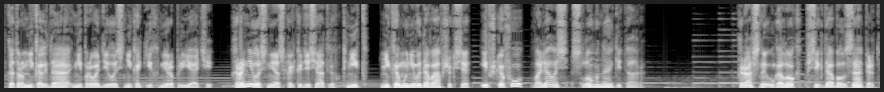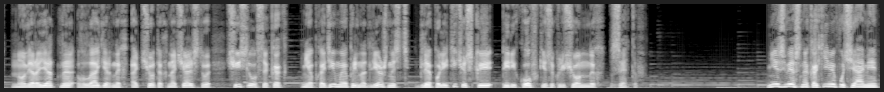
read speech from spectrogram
в котором никогда не проводилось никаких мероприятий. Хранилось несколько десятков книг, никому не выдававшихся, и в шкафу валялась сломанная гитара. Красный уголок всегда был заперт, но, вероятно, в лагерных отчетах начальства числился как необходимая принадлежность для политической перековки заключенных зэков. Неизвестно, какими путями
